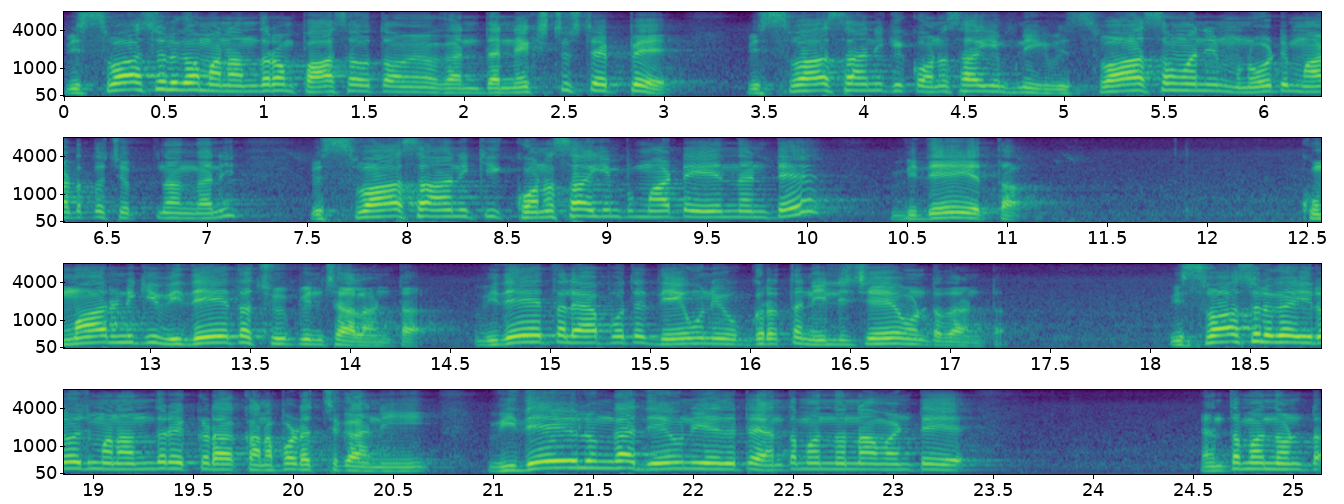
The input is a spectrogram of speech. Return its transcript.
విశ్వాసులుగా మనందరం పాస్ అవుతామేమో కానీ ద నెక్స్ట్ స్టెప్పే విశ్వాసానికి కొనసాగింపు నీకు విశ్వాసం అని నోటి మాటతో చెప్తున్నాం కానీ విశ్వాసానికి కొనసాగింపు మాట ఏంటంటే విధేయత. కుమారునికి విధేయత చూపించాలంట. విధేయత లేకపోతే దేవుని ఉగ్రత నిలిచే ఉంటుందంట. విశ్వాసులుగా ఈరోజు మనందరూ ఇక్కడ కనపడచ్చు కానీ విధేయులంగా దేవుని ఎదుట ఎంతమంది ఉన్నామంటే ఎంతమంది ఉంటా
